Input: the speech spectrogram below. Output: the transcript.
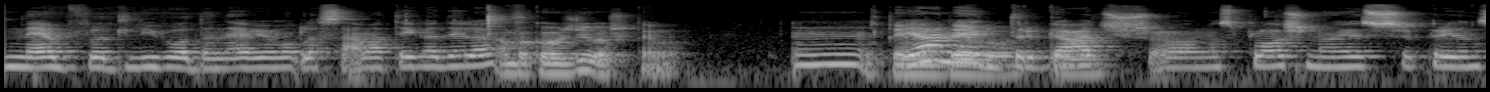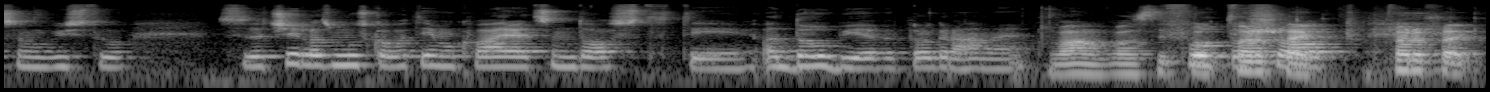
neobvladljivo, da ne bi mogla sama tega delati. Ampak uživaš v tem. Mm, v tem ja, ne, delu, drugače, na splošno. Jaz še preden sem v bistvu se začela z muziko v tem ukvarjati, sem dost te Adobejeve programe, Vam, vam zdi to perfekt. Photoshop. Perfekt.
